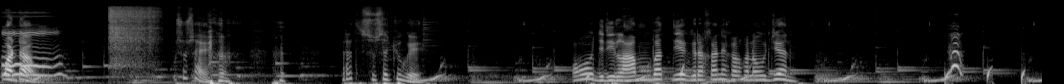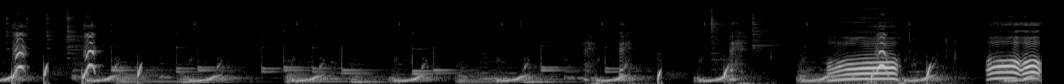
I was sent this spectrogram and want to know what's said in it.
Wadaw, Kok susah ya? Ternyata susah juga ya. Oh, jadi lambat dia gerakannya kalau kena hujan. Oh, oh, oh,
